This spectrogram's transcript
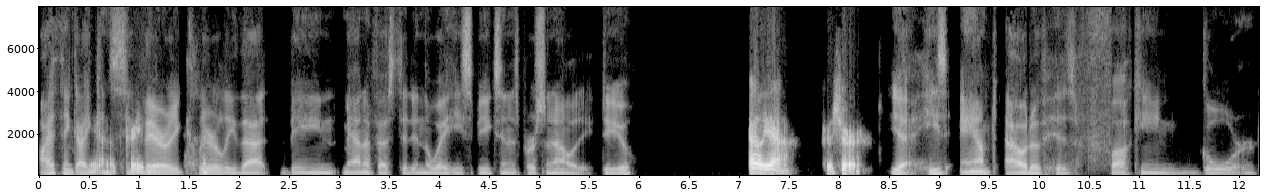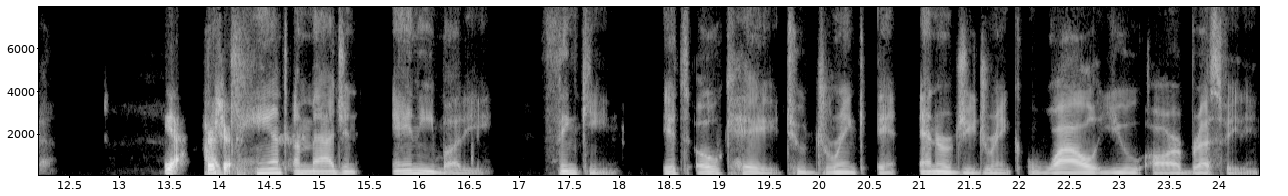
I think I Yeah, can see crazy. very clearly that being manifested in the way he speaks and his personality. Do you? oh yeah, for sure. Yeah, he's amped out of his fucking gourd. Yeah, for sure. I sure. can't imagine anybody thinking it's okay to drink an energy drink while you are breastfeeding.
